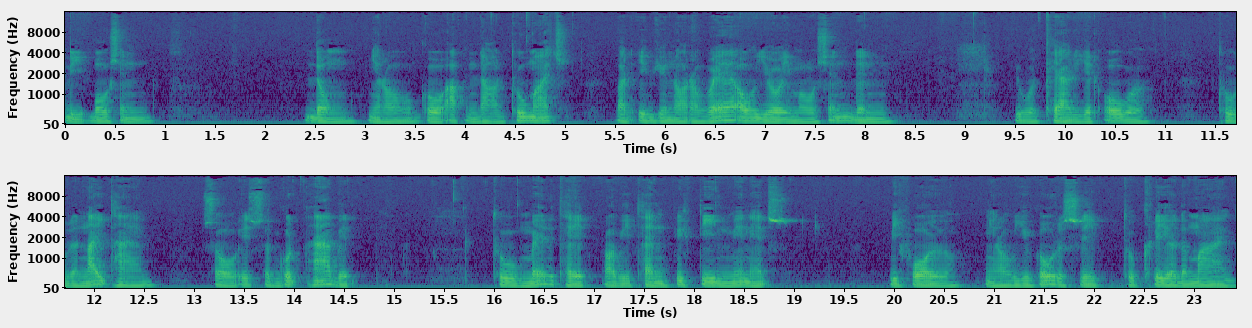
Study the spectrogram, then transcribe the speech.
the emotion don't you know go up and down too much but if you're not aware of your emotion then you will carry it over to the night time so it's a good habit to meditate probably 10 15 minutes before you know you go to sleep to clear the mind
